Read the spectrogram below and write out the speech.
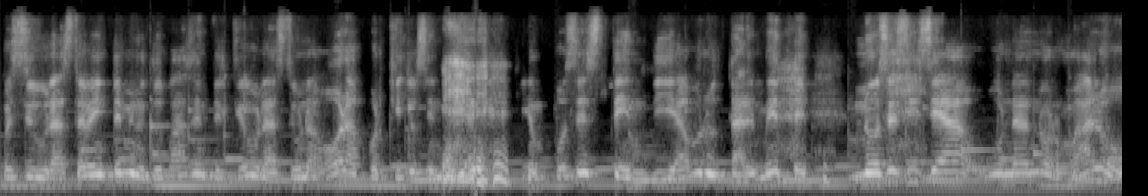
pues si duraste 20 minutos vas a sentir que duraste una hora, porque yo sentía que el tiempo se extendía brutalmente. No sé si sea una normal o,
